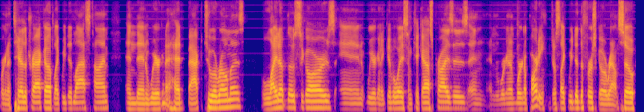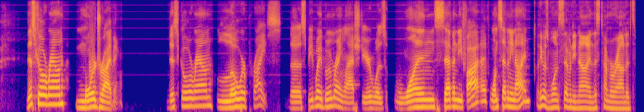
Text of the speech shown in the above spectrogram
We're going to tear the track up like we did last time, and then we're going to head back to Aromas, light up those cigars, and we are going to give away some kick-ass prizes, and and we're gonna we're gonna party just like we did the first go around. So this go around, more driving. This go around, lower price. The Speedway Boomerang last year was 175, 179. I think it was 179. This time around, it's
